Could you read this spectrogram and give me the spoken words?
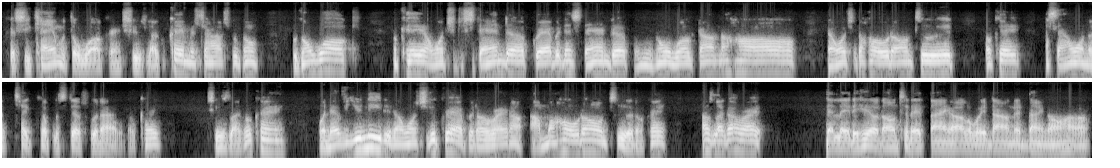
because she came with the walker and she was like, "Okay, Mister House, we're gonna we're gonna walk. Okay, I want you to stand up, grab it, and stand up, and we're gonna walk down the hall. I want you to hold on to it. Okay." I said, "I want to take a couple of steps without it." Okay. She was like, "Okay, whenever you need it, I want you to grab it. All right, I'm, I'm gonna hold on to it. Okay." I was like, "All right." That lady held on to that thing all the way down that dang on hall.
